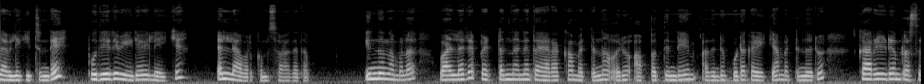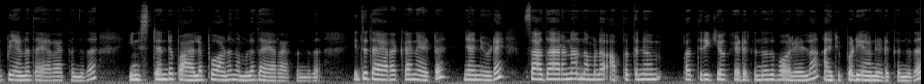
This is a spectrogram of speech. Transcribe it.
ലവ്ലി കിച്ചന്റെ പുതിയൊരു വീഡിയോയിലേക്ക് എല്ലാവർക്കും സ്വാഗതം. ഇന്ന് നമ്മൾ വളരെ പെട്ടെന്ന് തന്നെ തയ്യാറാക്കാൻ പറ്റുന്ന ഒരു അപ്പത്തിന്റെയും അതിന്റെ കൂടെ കഴിക്കാൻ പറ്റുന്ന ഒരു കറിയുടെയും റെസിപ്പിയാണ് തയ്യാറാക്കുന്നത്. ഇൻസ്റ്റന്റ് പാലപ്പമാണ് നമ്മൾ തയ്യാറാക്കുന്നത്. ഇത് തയ്യാറാക്കാനായിട്ട് ഞാനിവിടെ സാധാരണ നമ്മൾ അപ്പത്തിനും പത്തിരിക്കൊക്കെ എടുക്കുന്നത് പോലെയുള്ള അരിപ്പൊടിയാണ് എടുക്കുന്നത്.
